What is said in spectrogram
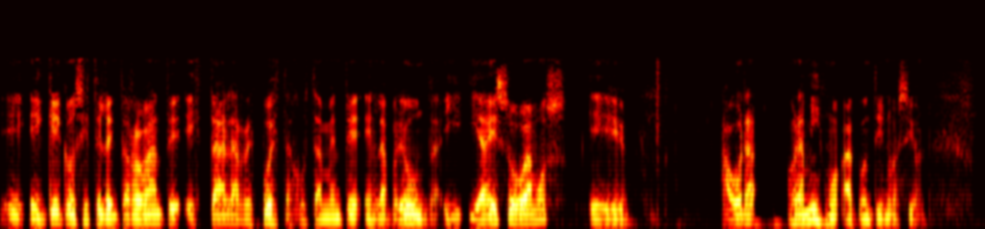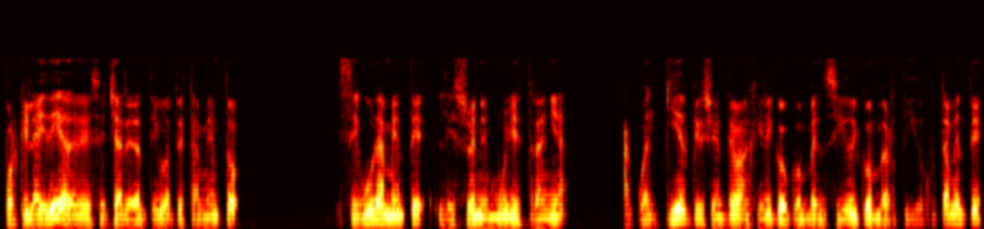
Eh, ¿En qué consiste la interrogante? Está la respuesta justamente en la pregunta. Y, a eso vamos ahora, ahora mismo a continuación. Porque la idea de desechar el Antiguo Testamento seguramente le suene muy extraña a cualquier creyente evangélico convencido y convertido. Justamente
